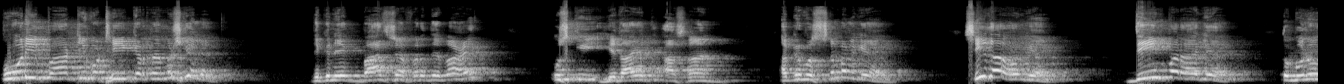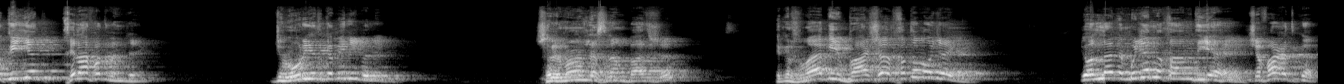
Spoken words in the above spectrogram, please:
پوری پارٹی کو ٹھیک کرنا مشکل ہے۔ لیکن ایک بادشاہ فرد واحد، اس کی ہدایت آسان۔ اگر وہ سنبھل گیا، سیدھا ہو گیا، دین پر آ گیا، تو ملوکیت خلافت بن جائے گی۔ جمہوریت کبھی نہیں بنے گی۔ سلمان علیہ السلام بادشاہ لیکن فرمایا کہ بادشاہ ختم ہو جائے گی۔ جو اللہ نے مجھے مقام دیا ہے، شفاعت کا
